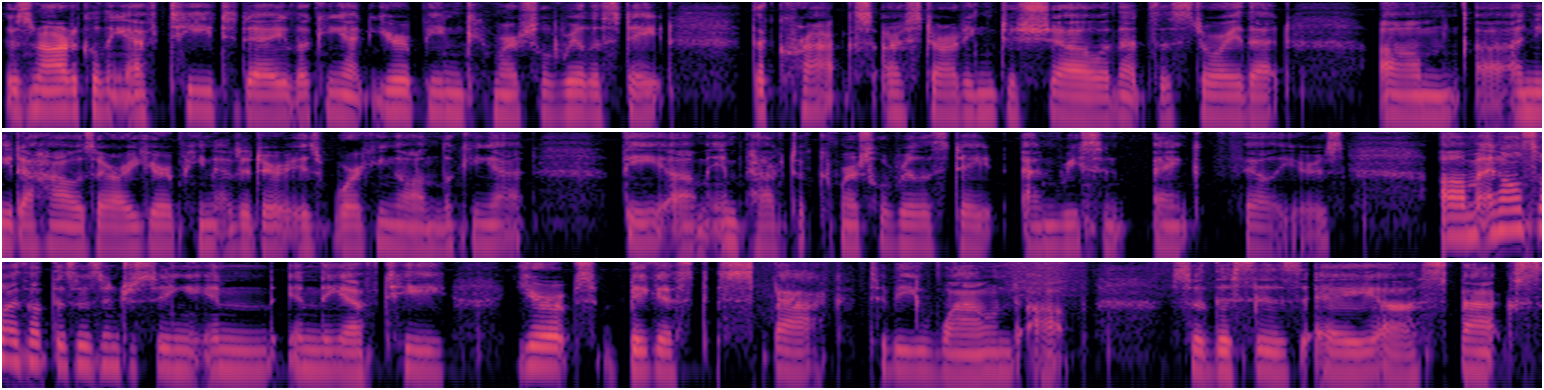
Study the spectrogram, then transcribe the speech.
there's an article in the FT today looking at European commercial real estate. The cracks are starting to show, and that's a story that um, uh, Anita Hawser, our European editor, is working on, looking at the um, impact of commercial real estate and recent bank failures. Um, and also, I thought this was interesting in in the FT, Europe's biggest SPAC to be wound up. So this is a uh, SPACs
